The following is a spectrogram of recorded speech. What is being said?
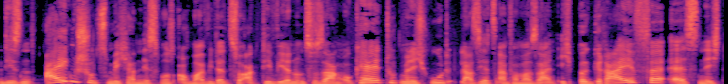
diesen Eigenschutzmechanismus auch mal wieder zu aktivieren und zu sagen, okay, tut mir nicht gut, lass ich jetzt einfach mal sein. Ich begreife es nicht.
